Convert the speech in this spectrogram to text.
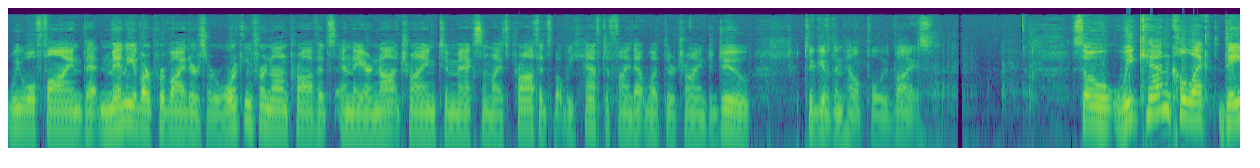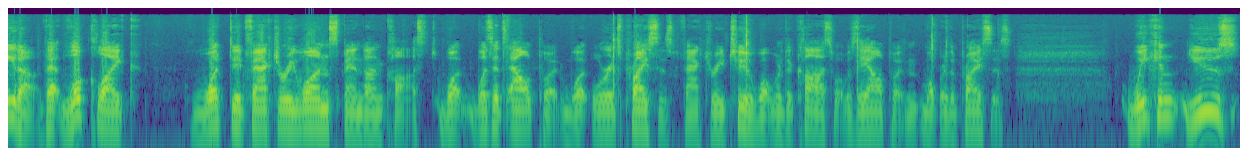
we will find that many of our providers are working for nonprofits and they are not trying to maximize profits, but we have to find out what they're trying to do to give them helpful advice. So we can collect data that look like what did factory 1 spend on cost? What was its output? What were its prices? Factory 2, what were the costs? What was the output? And what were the prices? We can use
